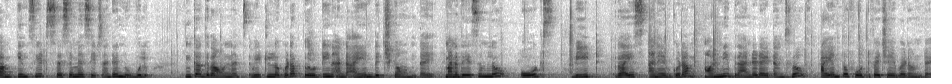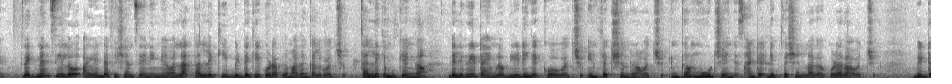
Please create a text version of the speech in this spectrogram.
పంకిన్ సీడ్స్ సెసమే సీడ్స్ అంటే నువ్వులు. ఇంకా గ్రౌండ్ నట్స్ వీటిల్లో కూడా ప్రోటీన్ అండ్ ఐరన్ రిచ్గా ఉంటాయి. మన దేశంలో ఓట్స్ వీట్ రైస్ అనేవి కూడా అన్ని బ్రాండెడ్ ఐటమ్స్లో అయన్తో ఫోర్టిఫై చేయబడి ఉంటాయి. ప్రెగ్నెన్సీలో అయన్ డెఫిషియన్సీ ఎనీమియా వల్ల తల్లికి బిడ్డకి కూడా ప్రమాదం కలగవచ్చు. తల్లికి ముఖ్యంగా డెలివరీ టైంలో బ్లీడింగ్ ఎక్కువ అవ్వచ్చు ఇన్ఫెక్షన్ రావచ్చు ఇంకా మూడ్ చేంజెస్ అంటే డిప్రెషన్ లాగా కూడా రావచ్చు. బిడ్డ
